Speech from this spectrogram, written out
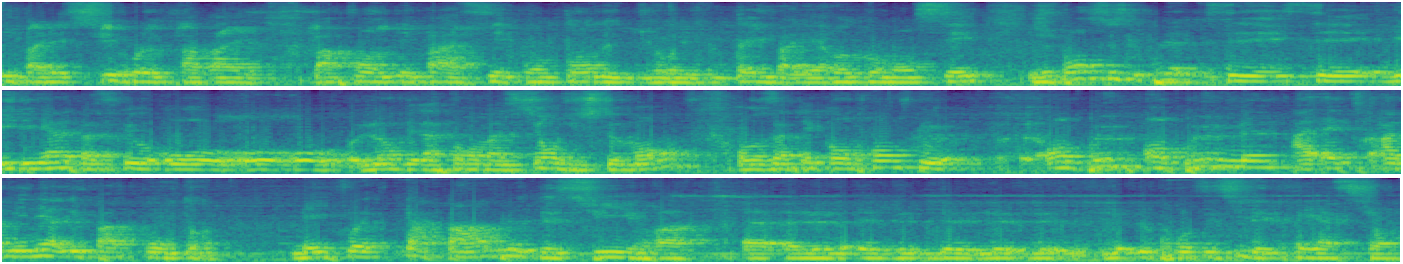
il fallait suivre le travail. Parfois, on n'était pas assez content du résultat, il fallait recommencer. Je pense que c'est l'idéal parce que au, lors de la formation, justement, on nous a fait comprendre qu'on euh, peut, on peut même être amené à ne pas coudre mais il faut être capable de suivre euh, le, processus de création.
